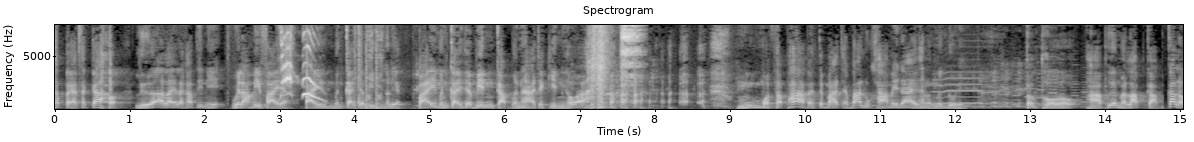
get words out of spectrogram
สักแปดสักเก้าเหลืออะไรล่ะครับทีนี้ เวลามีไฟอะไปเหมือนไก่จะบินเขาเรียก ไปเหมือนไก่จะบินกลับเหมือนหาจะกินเขาว่าหมดสภาพอะจะมาจากบ้านลูกค้าไม่ได้ท่านลองนึกดูดิต้องโทรหาเพื่อนมารับกลับ ก็เรา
